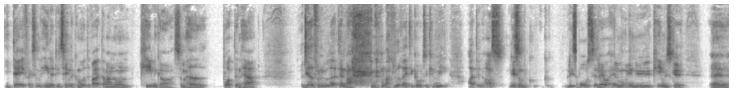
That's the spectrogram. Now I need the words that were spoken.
I dag, for eksempel, en af de ting, der kom ud, det var, at der var nogle kemikere, som havde brugt den her, og de havde fundet ud af, at den var, den var blevet rigtig god til kemi, og at den også ligesom, ligesom bruges til at lave alle mulige nye kemiske øh,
